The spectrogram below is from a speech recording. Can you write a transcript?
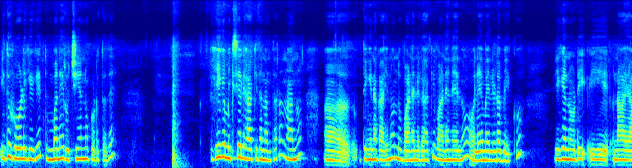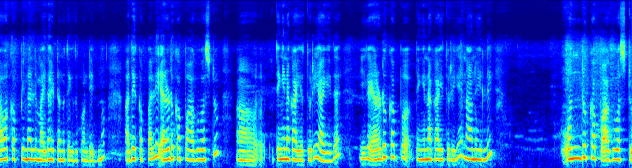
ಇದು ಹೋಳಿಗೆಗೆ ತುಂಬಾ ರುಚಿಯನ್ನು ಕೊಡುತ್ತದೆ. ಹೀಗೆ ಮಿಕ್ಸಿಯಲ್ಲಿ ಹಾಕಿದ ನಂತರ ನಾನು ತೆಂಗಿನಕಾಯಿನ ಒಂದು ಬಾಣಲೆಗೆ ಹಾಕಿ ಬಾಣಲೆಯನ್ನು ಒಲೆಯ ಮೇಲಿಡಬೇಕು ಹೀಗೆ ನೋಡಿ, ಈ ನಾ ಯಾವ ಕಪ್ಪಿನಲ್ಲಿ ಮೈದಾ ಹಿಟ್ಟನ್ನು ತೆಗೆದುಕೊಂಡಿದ್ನೋ ಅದೇ ಕಪ್ಪಲ್ಲಿ ಎರಡು ಕಪ್ ಆಗುವಷ್ಟು ತೆಂಗಿನಕಾಯಿಯ ತುರಿ ಆಗಿದೆ. ಈಗ ಎರಡು ಕಪ್ ತೆಂಗಿನಕಾಯಿ ತುರಿಗೆ ನಾನು ಇಲ್ಲಿ ಒಂದು ಕಪ್ ಆಗುವಷ್ಟು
